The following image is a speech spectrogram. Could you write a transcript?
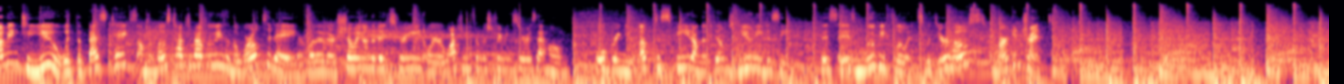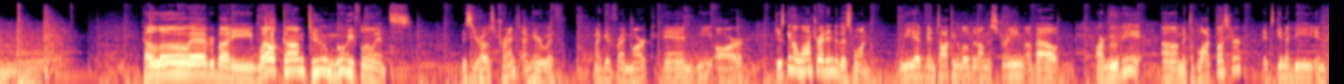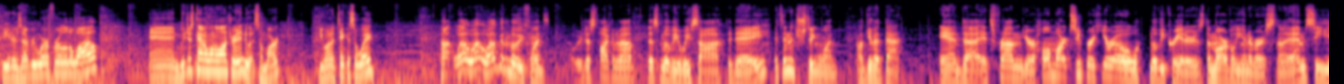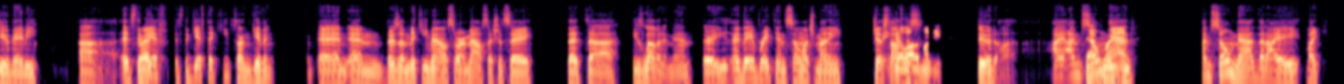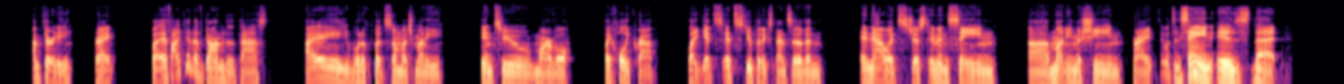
coming to you with the best takes on the most talked about movies in the world today. Whether they're showing on the big screen or you're watching from a streaming service at home, we'll bring you up to speed on the films you need to see. This is Movie Fluence with your hosts, Mark and Trent. Hello, everybody. Welcome to Movie Fluence. This is your host, Trent. I'm here with my good friend Mark, and we are just going to launch right into this one. We have been talking a little bit on the stream about our movie. Um, it's a blockbuster, it's going to be in theaters everywhere for a little while, and we just kind of want to launch right into it. So, Mark, do you want to take us away? Huh, well, well, welcome to Movie Fluence. We were just talking about this movie we saw today. It's an interesting one. I'll give it that. And uh, it's from your Hallmark superhero movie creators, the Marvel Universe, the MCU, baby. Uh, it's the Right. gift. It's the gift that keeps on giving. And and there's a Mickey Mouse or a mouse, I should say, that uh, he's loving it, man. They're they've raked in so much money just Making off a lot this- of money. dude uh, i i'm so brand. mad i'm so mad that i like i'm 30 right but if i could have gone into the past i would have put so much money into marvel like holy crap like it's it's stupid expensive and and now it's just an insane uh money machine right say what's insane is that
